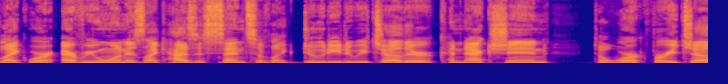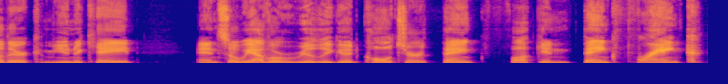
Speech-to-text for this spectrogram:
like where everyone is like has a sense of like duty to each other, connection, to work for each other, communicate. And so we have a really good culture. Thank fucking thank Frank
